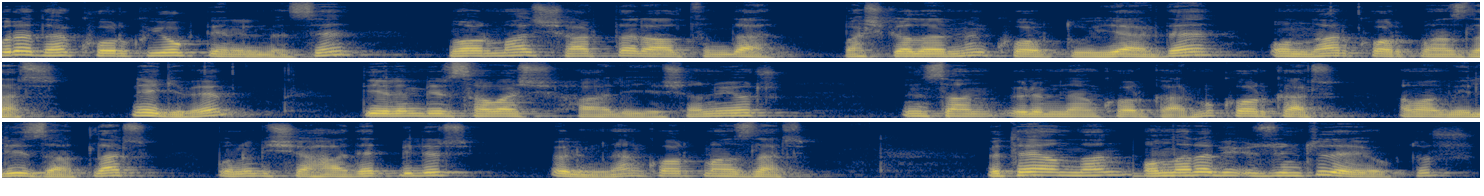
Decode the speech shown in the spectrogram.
Burada korku yok denilmesi normal şartlar altında başkalarının korktuğu yerde onlar korkmazlar. Ne gibi? Diyelim bir savaş hali yaşanıyor. İnsan ölümden korkar mı? Korkar. Ama veli zatlar bunu bir şehadet bilir. Ölümden korkmazlar. Öte yandan onlara bir üzüntü de yoktur.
